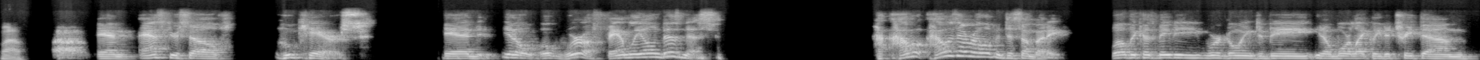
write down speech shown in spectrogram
Wow. Uh, and ask yourself who cares. And you know oh, we're a family-owned business. How how is that relevant to somebody? Well, because maybe we're going to be you know more likely to treat them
